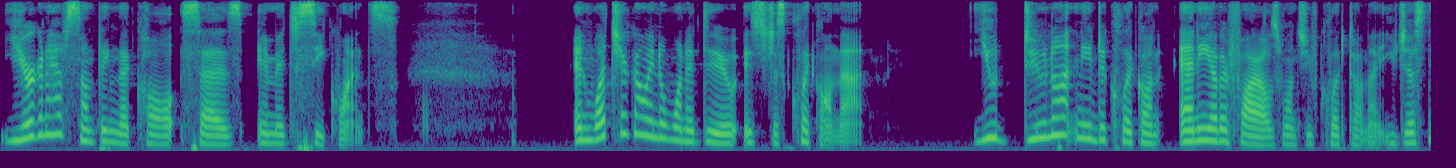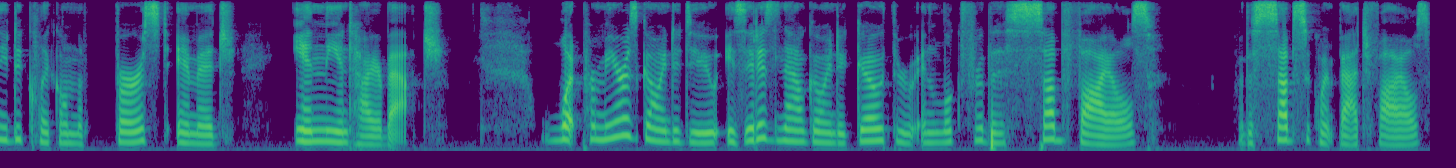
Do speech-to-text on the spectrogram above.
you're going to have something that call, says image sequence. And what you're going to want to do is just click on that. You do not need to click on any other files once you've clicked on that. You just need to click on the first image in the entire batch. What Premiere is going to do is it is now going to go through and look for the subfiles or the subsequent batch files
